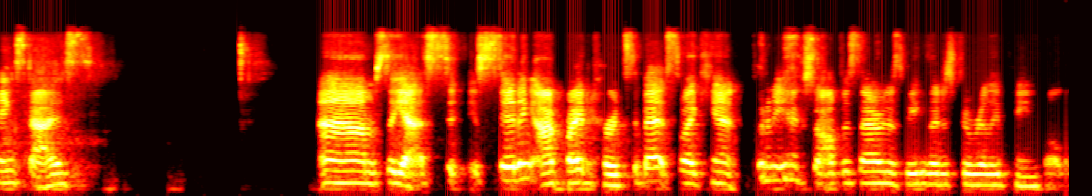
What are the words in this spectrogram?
Thanks, guys. Um, so yes, yeah, sitting upright hurts a bit, so I can't put any extra office hours this week because I just feel really painful.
